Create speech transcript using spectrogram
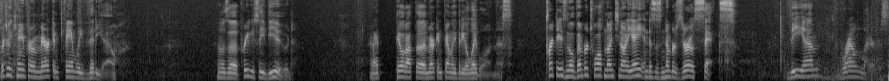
Originally came from American Family Video. It was uh, previously viewed. And I peeled out the American Family Video label on this. Print date is November 12, 1998, and this is number 06. VM brown letters.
